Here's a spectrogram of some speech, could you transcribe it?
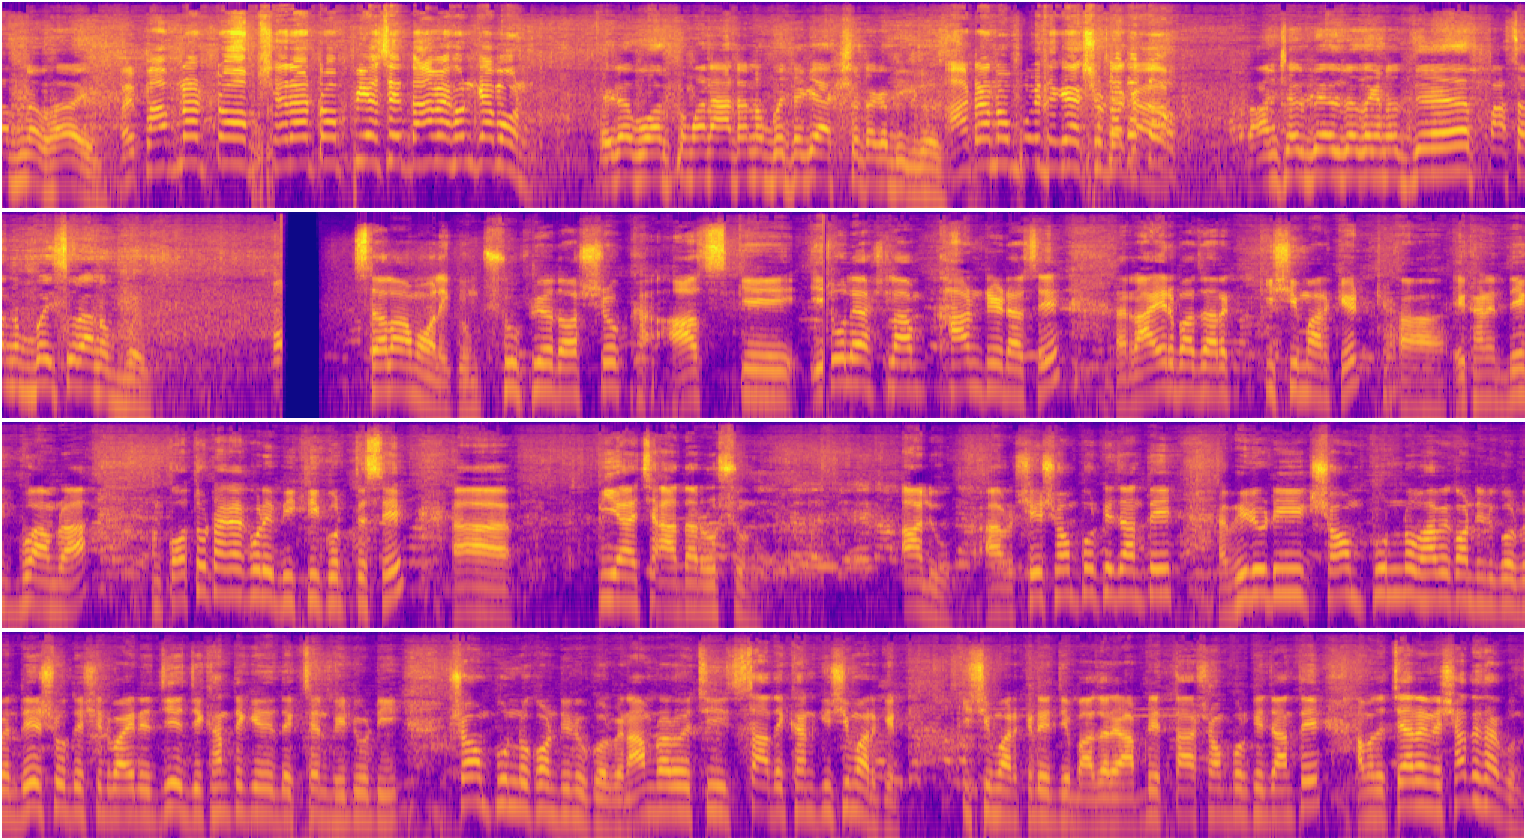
পাবনা ভাই। ভাই পাবনার টপ সেরা টপ পেঁয়াজের দাম এখন কেমন? এটা বর্তমানে আটানব্বই থেকে একশো টাকা বিক্রি হচ্ছে। আটানব্বই থেকে একশো টাকা। পাংশার পেঁয়াজ বেচা কেনা হচ্ছে পাঁচানব্বই চুরানব্বই। সালাম আলাইকুম। সুপ্রিয় দর্শক আজকে চলে আসলাম খান ট্রেড আছে রায়ের বাজার কৃষি মার্কেট। আহ, এখানে দেখব আমরা কত টাকা করে বিক্রি করতেছে আহ, পেঁয়াজ আদা রসুন। আলু। আর সে সম্পর্কে জানতে ভিডিওটি সম্পূর্ণভাবে কন্টিনিউ করবেন। দেশ ও দেশের বাইরে যে যেখান থেকে দেখছেন ভিডিওটি সম্পূর্ণ কন্টিনিউ করবেন। আমরা রয়েছি সাদেক খান কৃষি মার্কেট। কৃষি মার্কেটের যে বাজারে আপডেট তার সম্পর্কে জানতে আমাদের চ্যানেলের সাথে থাকুন।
